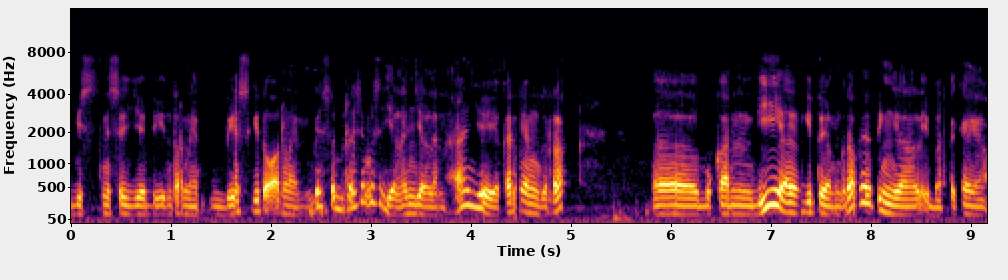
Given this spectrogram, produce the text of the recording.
bisnisnya jadi internet base gitu online base sebenarnya sih masih jalan-jalan aja ya kan yang gerak eh, bukan dia gitu yang gerak ya tinggal ibaratnya kayak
